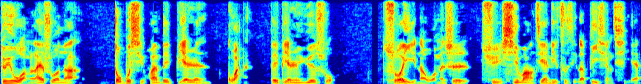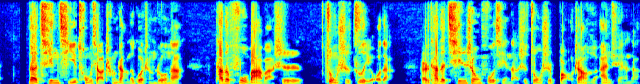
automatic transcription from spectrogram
对于我们来说呢，都不喜欢被别人管、被别人约束，所以呢，我们是去希望建立自己的 B 型企业。那清奇从小成长的过程中呢，他的富爸爸是重视自由的，而他的亲生父亲呢是重视保障和安全的。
